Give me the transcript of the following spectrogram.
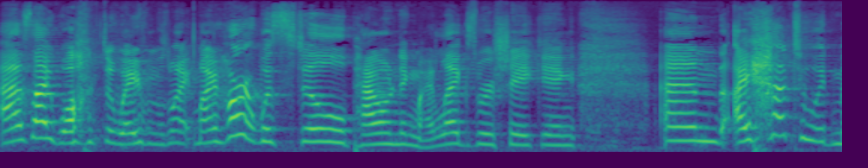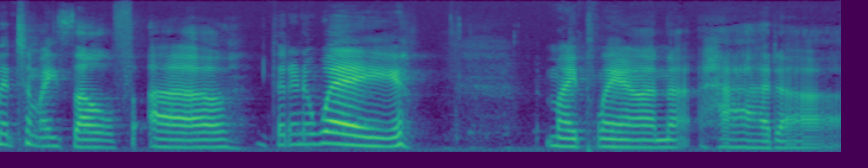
as I walked away from the my, my heart was still pounding, my legs were shaking, and I had to admit to myself uh, that in a way, my plan had uh,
